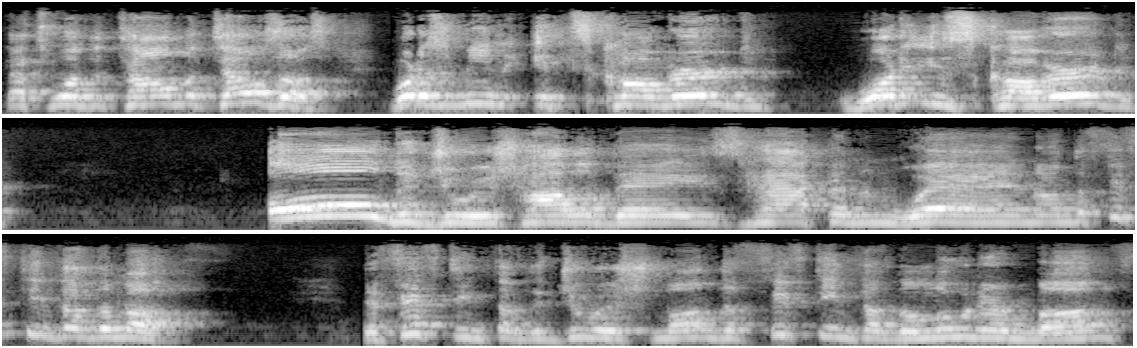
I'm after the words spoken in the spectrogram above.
That's what the Talmud tells us. What does it mean? It's covered. What is covered? All the Jewish holidays happen when on the 15th of the month. The 15th of the Jewish month, the 15th of the lunar month,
